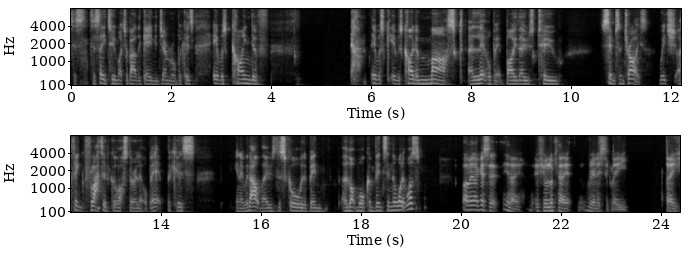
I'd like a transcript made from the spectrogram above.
to to say too much about the game in general because it was kind of it was it was kind of masked a little bit by those two Simpson tries, which I think flattered Gloucester a little bit because you know without those the score would have been a lot more convincing than what it was. I mean, I guess it. You know, if you're looking at it realistically, they,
